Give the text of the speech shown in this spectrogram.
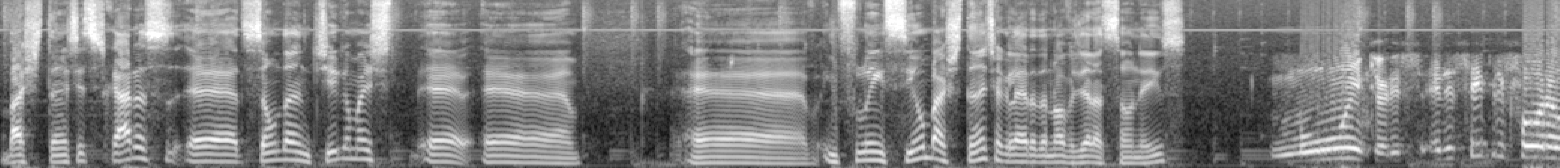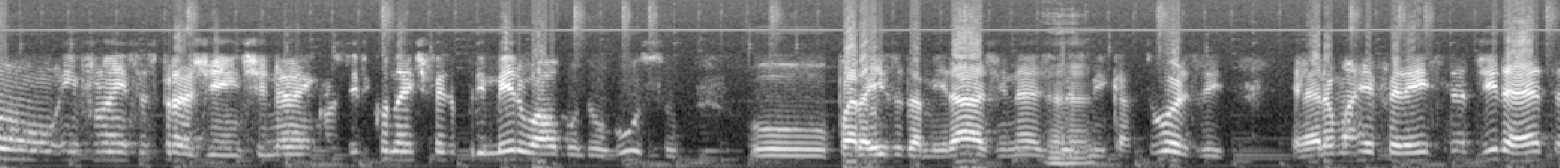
bastante. Esses caras é, são da antiga, mas é, é, influenciam bastante a galera da nova geração, não é isso? Muito, eles, eles sempre foram influências pra gente, né? Inclusive quando a gente fez o primeiro álbum do Russo, o Paraíso da Miragem, né, de Aham. 2014, era uma referência direta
